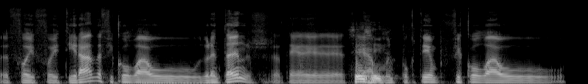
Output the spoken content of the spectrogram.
eh, foi, foi tirada, ficou lá o, durante anos, até, até sim, há sim. muito pouco tempo, ficou lá o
